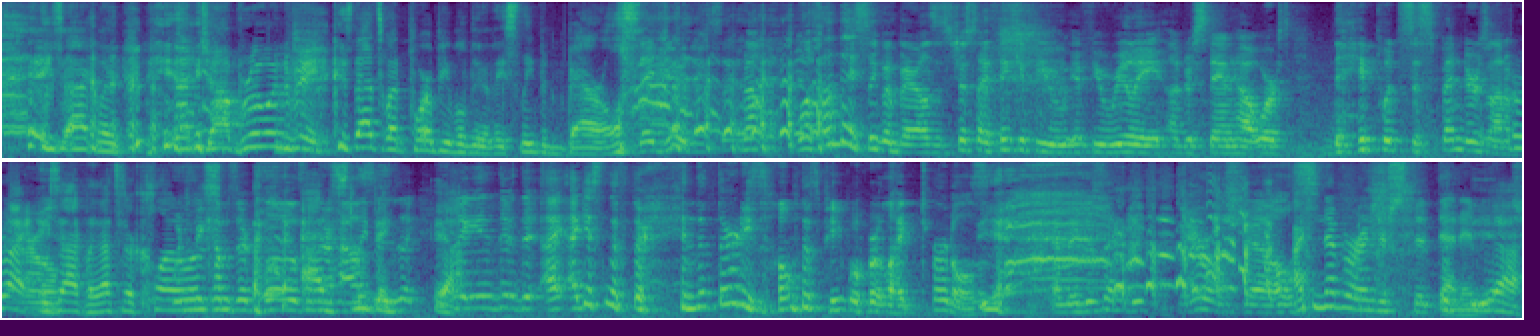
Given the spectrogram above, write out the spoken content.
exactly. that job ruined me. Because that's what poor people do. They sleep in barrels. They do. They sleep, no, well, some they sleep in barrels. It's just I think if you if you really understand how it works, they put suspenders on a barrel. Right, exactly. That's their clothes. Which becomes their clothes and, and their sleeping. Like, yeah. like, they're- they're- I, I guess in the thir- in the 30s, homeless people were like turtles, yeah. and they just had these barrel shells. I've never understood that image. Yeah.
